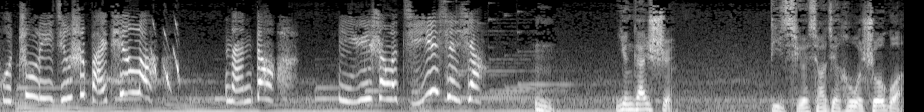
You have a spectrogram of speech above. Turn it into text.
我这里已经是白天了。难道你遇上了极夜现象？嗯，应该是。蒂企鹅小姐和我说过，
